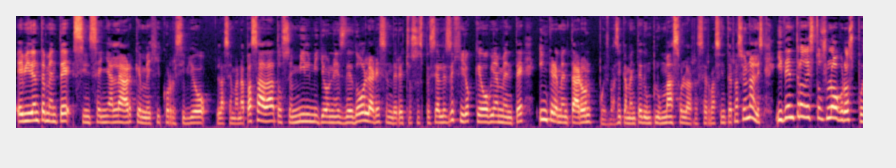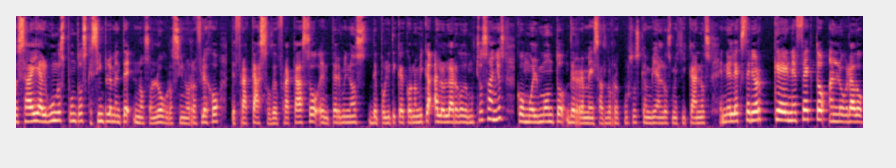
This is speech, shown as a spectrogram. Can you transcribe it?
evidentemente sin señalar que México recibió la semana pasada 12 mil millones de dólares en derechos especiales de giro que obviamente incrementaron pues básicamente de un plumazo las reservas internacionales. Y dentro de estos logros pues hay algunos puntos que simplemente no son logros, sino reflejo de fracaso, de fracaso en términos de política económica a lo largo de muchos años, como el monto de remesas, los recursos que envían los mexicanos en el exterior, que en efecto han logrado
